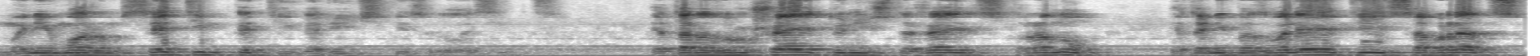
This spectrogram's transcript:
Мы не можем с этим категорически согласиться. Это разрушает, уничтожает страну. Это не позволяет ей собраться.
